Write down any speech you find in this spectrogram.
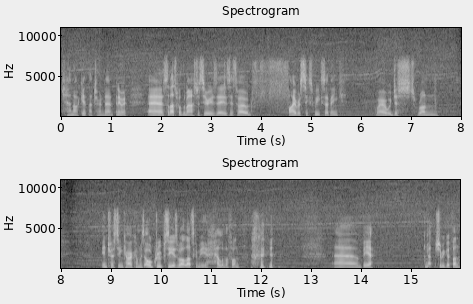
Cannot get that turned down. Anyway, uh, so that's what the Master Series is. It's about five or six weeks, I think, where we just run interesting car companies. Oh, Group C as well. That's going to be a hell of a fun. um, but yeah, yeah, should be good fun.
